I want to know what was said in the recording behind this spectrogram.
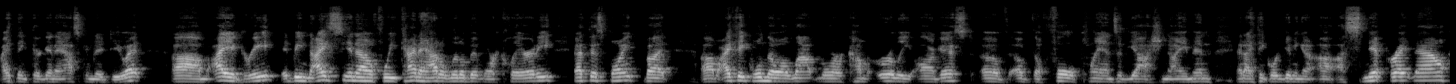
I think they're going to ask him to do it. Um, I agree. It'd be nice, you know, if we kind of had a little bit more clarity at this point, but um, I think we'll know a lot more come early August of, of the full plans of Yosh Nijman. And I think we're getting a, a snip right now,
